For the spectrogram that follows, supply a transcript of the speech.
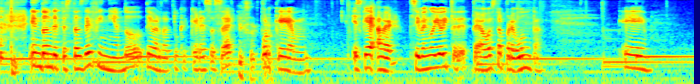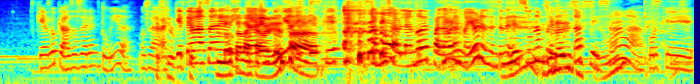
en donde te estás definiendo de verdad tú qué quieres hacer porque es que a ver si vengo yo y te, te hago esta pregunta eh, ¿Qué es lo que vas a hacer en tu vida? O sea, ¿a qué te vas a dedicar en tu vida? Es que estamos hablando de palabras mayores, ¿entendés? es una pregunta pesada, porque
